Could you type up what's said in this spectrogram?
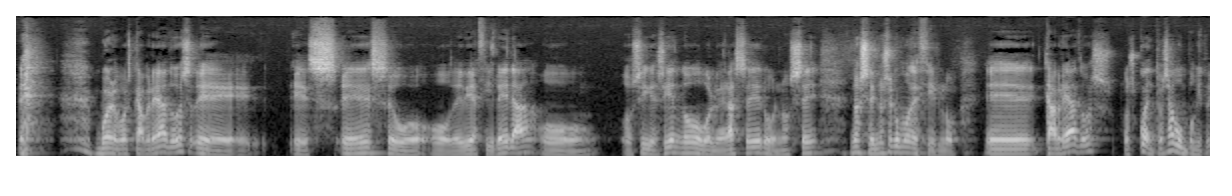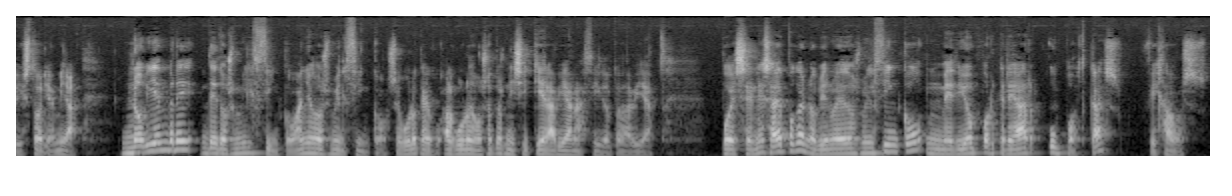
bueno, pues Cabreados eh, es, o, debía decir era, o, sigue siendo, o volverá a ser, o no sé, no sé, no sé cómo decirlo. Eh, cabreados, os cuento, os hago un poquito de historia, mira. Noviembre de 2005, año 2005. Seguro que alguno de vosotros ni siquiera había nacido todavía. Pues en esa época, en noviembre de 2005, me dio por crear un podcast. Fijaos,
